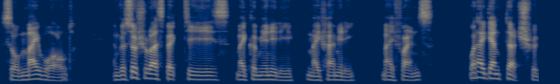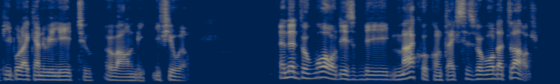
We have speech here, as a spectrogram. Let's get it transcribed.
So, my world. And the social aspect is my community, my family, my friends, what I can touch, the people I can relate to around me, if you will. And then the world is the macro context, is the world at large.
